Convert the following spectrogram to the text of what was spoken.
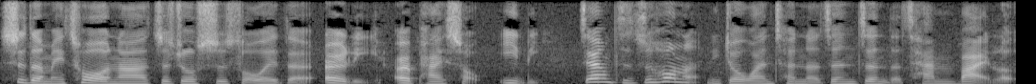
是的，没错，那这就是所谓的二礼二拍手一礼。这样子之后呢，你就完成了真正的参拜了。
